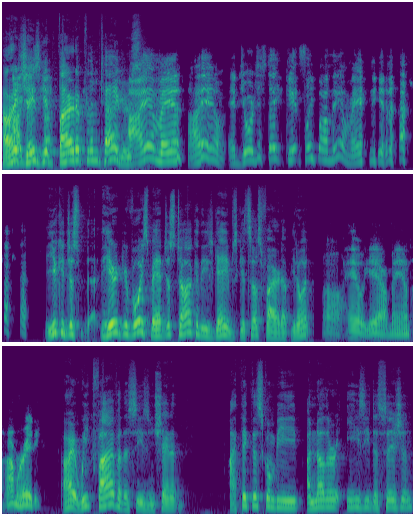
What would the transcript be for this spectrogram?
All right, Shane's getting fired up for them Tigers. I am, man. I am. And Georgia State can't sleep on them, man. You, know? you could just uh, hear your voice, man. Just talking these games gets us fired up. You know what? Oh, hell yeah, man. I'm ready. All right, week five of the season, Shane. I think this is going to be another easy decision.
